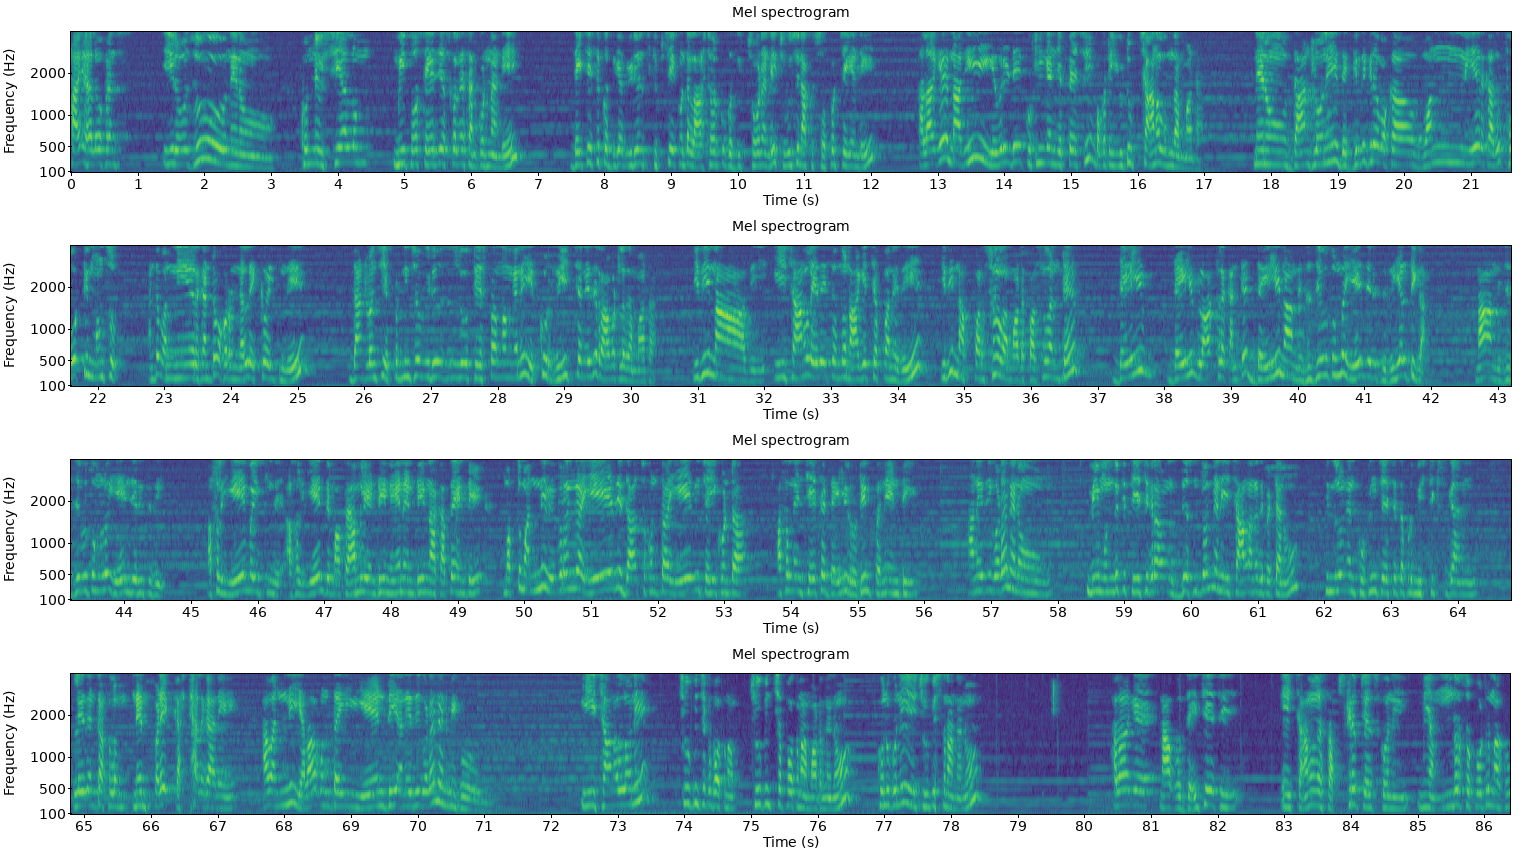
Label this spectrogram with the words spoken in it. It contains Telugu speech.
Hi hello friends. ఈరోజు నేను కొన్ని విషయాలు మీతో షేర్ చేసుకోలేసి అనుకుంటున్నాను అండి. దయచేసి కొద్దిగా వీడియోని స్కిప్ చేయకుండా లాస్ట్ వరకు కొద్దిగా చూడండి చూసి నాకు సపోర్ట్ చేయండి. అలాగే నాది ఎవ్రీడే కుకింగ్ అని చెప్పేసి ఒకటి యూట్యూబ్ ఛానల్ ఉందన్నమాట. నేను దాంట్లోనే దగ్గర దగ్గర ఒక వన్ ఇయర్ కాదు ఫోర్టీన్ మంత్స్ అంటే వన్ ఇయర్ కంటే ఒక రెండు నెలలు ఎక్కువ అవుతుంది. దాంట్లోంచి ఎప్పటి నుంచో వీడియోలు తీస్తున్నాను కానీ ఎక్కువ రీచ్ అనేది రావట్లేదు అన్నమాట. ఇది నాది ఈ ఛానల్ ఏదైతే ఉందో నాగే చెప్ప అనేది ఇది నా పర్సనల్ అన్నమాట. పర్సనల్ అంటే డైలీ డైలీ వ్లాగ్స్ కంటే అంటే డైలీ నా నిజ జీవితంలో ఏం జరుగుతుంది? రియాలిటీగా నా నిజ జీవితంలో ఏం జరుగుతుంది? అసలు ఏమవుతుంది అసలు ఏంటి? మా ఫ్యామిలీ ఏంటి? నేనేంటి? నా కథ ఏంటి? మొత్తం అన్ని వివరంగా ఏది దాచుకుంటా ఏది చేయకుండా అసలు నేను చేసే డైలీ రొటీన్ పని ఏంటి అనేది కూడా నేను మీ ముందుకి తీసుకురావాలనే ఉద్దేశంతో నేను ఈ ఛానల్ అనేది పెట్టాను. ఇందులో నేను కుకింగ్ చేసేటప్పుడు మిస్టేక్స్ కానీ లేదంటే అసలు నేను పడే కష్టాలు కానీ అవన్నీ ఎలా ఉంటాయి ఏంటి అనేది కూడా నేను మీకు ఈ ఛానల్లోని చూపించకపోతున్నాం చూపించకపోతున్నా అన్నమాట నేను. కొన్ని కొన్ని చూపిస్తున్నాను నేను. అలాగే నాకు దయచేసి ఈ ఛానల్ని సబ్స్క్రైబ్ చేసుకొని మీ అందరి సపోర్టు నాకు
